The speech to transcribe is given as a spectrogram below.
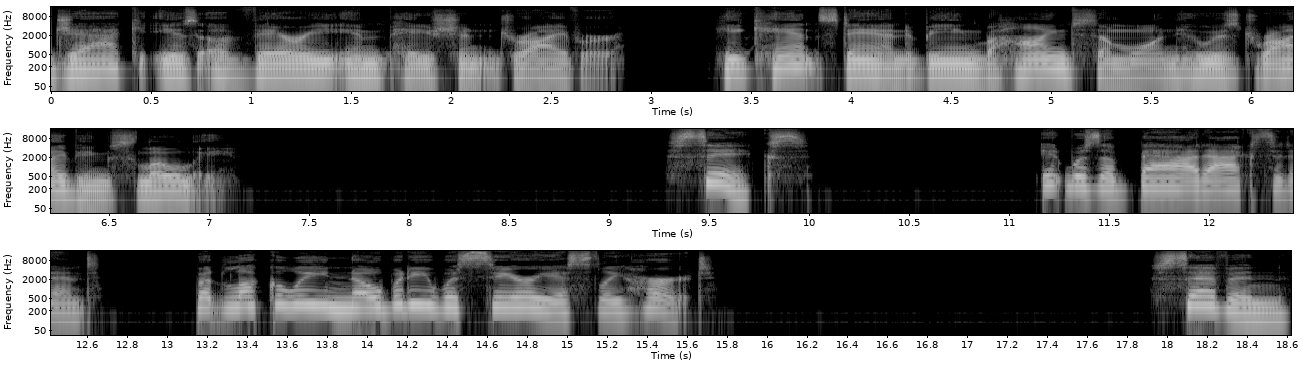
Jack is a very impatient driver. He can't stand being behind someone who is driving slowly. 6. It was a bad accident, but luckily nobody was seriously hurt. 7.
